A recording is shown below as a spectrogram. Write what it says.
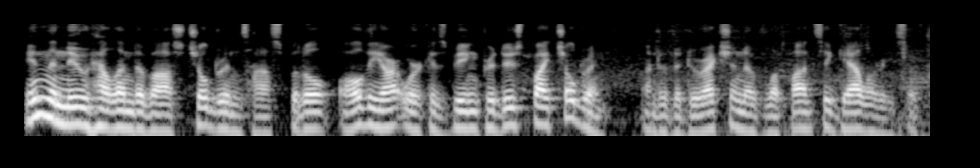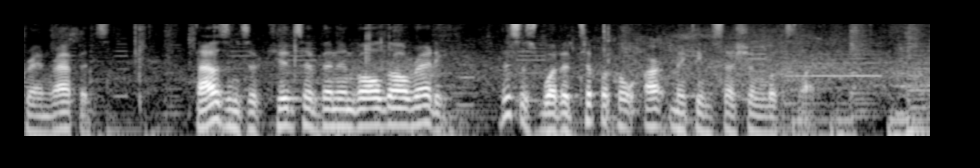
In the new Helen DeVos Children's Hospital, all the artwork is being produced by children under the direction of La LaFontsee Galleries of Grand Rapids. Thousands of kids have been involved already. This is what a typical art making session looks like.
